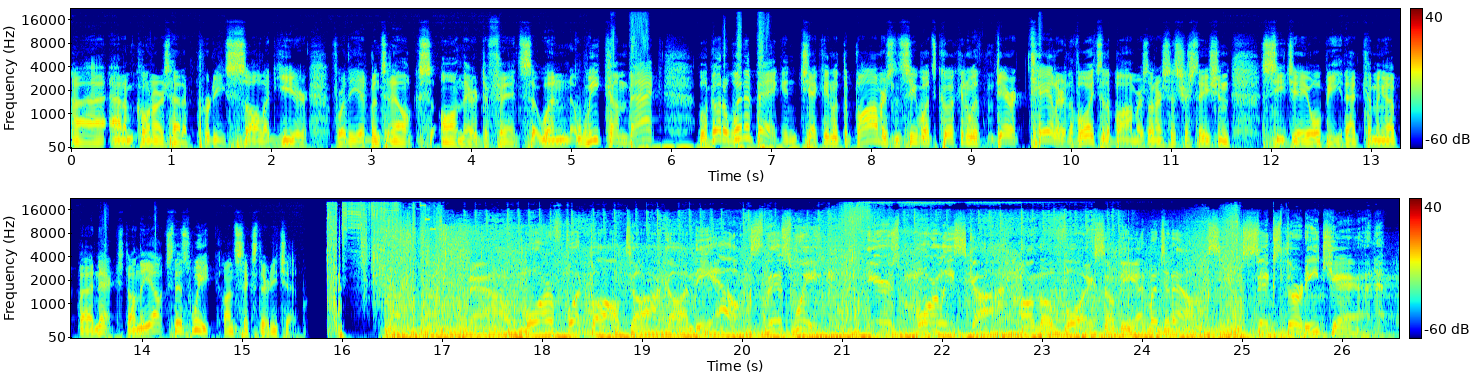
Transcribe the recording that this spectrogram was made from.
Uh, Adam Konar's had a pretty solid year for the Edmonton Elks on their defense. When we come back, we'll go to Winnipeg and check in with the Bombers and see what's cooking with Derek Taylor, the voice of the Bombers, on our sister station CJOB. That coming up uh, next on the Elks this week on 6:30 CHED. More football talk on the Elks this week. Here's Morley Scott on the voice of the Edmonton Elks, 630 CHED.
